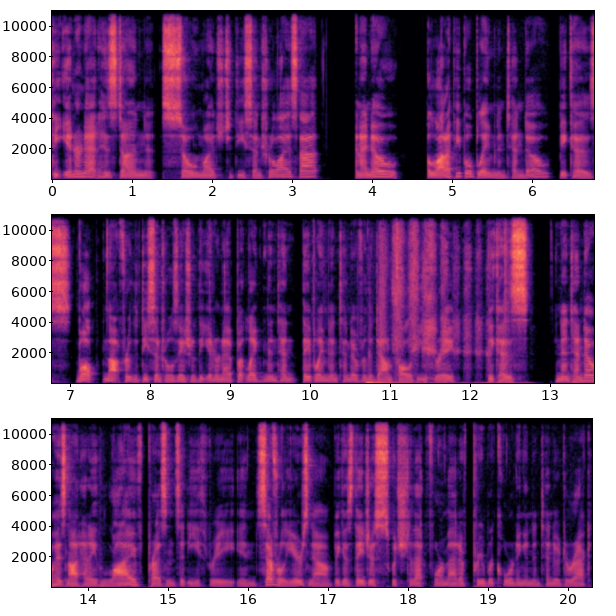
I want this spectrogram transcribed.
the internet has done so much to decentralize that. And I know a lot of people blame Nintendo because, well, not for the decentralization of the internet, but like Nintendo, they blame Nintendo for the downfall of E3 because Nintendo has not had a live presence at E3 in several years now because they just switched to that format of pre-recording a Nintendo Direct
